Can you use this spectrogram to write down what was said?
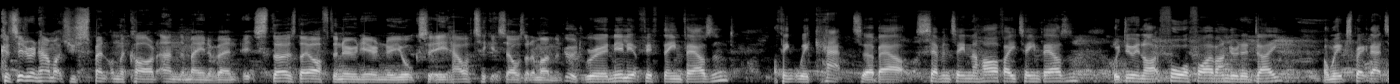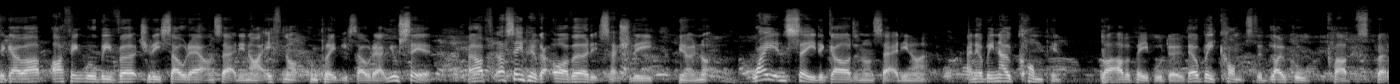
Considering how much you spent on the card and the main event, it's Thursday afternoon here in New York City. How are ticket sales at the moment? Good. We're nearly at fifteen thousand. I think we're capped about 17 and a half, 18,000. We're doing like four or 500 a day, and we expect that to go up. I think we'll be virtually sold out on Saturday night, if not completely sold out. You'll see it. And I've, I've seen people go, oh, I've heard it's actually, you know, not. Wait and see the garden on Saturday night, and there'll be no comping like other people do. There'll be comps to local clubs, but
